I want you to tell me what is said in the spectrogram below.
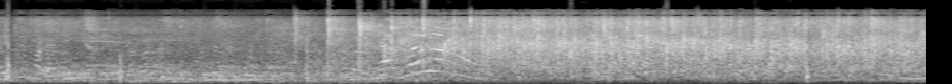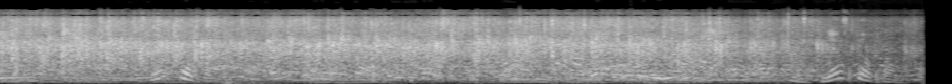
ya te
